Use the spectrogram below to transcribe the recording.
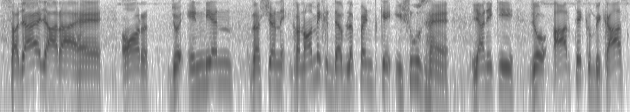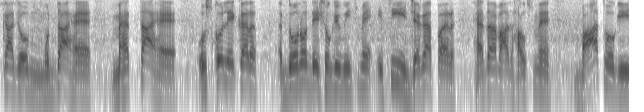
सजाया जा रहा है और जो इंडियन रशियन इकोनॉमिक डेवलपमेंट के इश्यूज़ हैं, यानी कि जो आर्थिक विकास का जो मुद्दा है, महत्ता है, उसको लेकर दोनों देशों के बीच में इसी जगह पर हैदराबाद हाउस में बात होगी।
